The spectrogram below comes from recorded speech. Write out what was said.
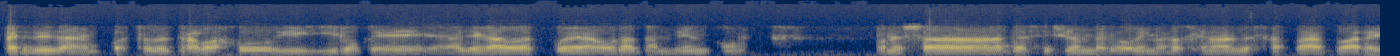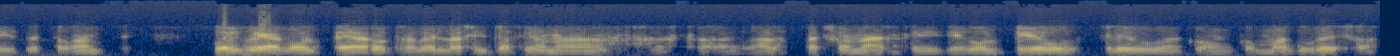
pérdidas en puestos de trabajo y, lo que ha llegado después ahora también con, con esa decisión del gobierno nacional de cerrar bares y restaurantes. Vuelve a golpear otra vez la situación a, a, las personas que, golpeó, creo, con, con, más dureza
